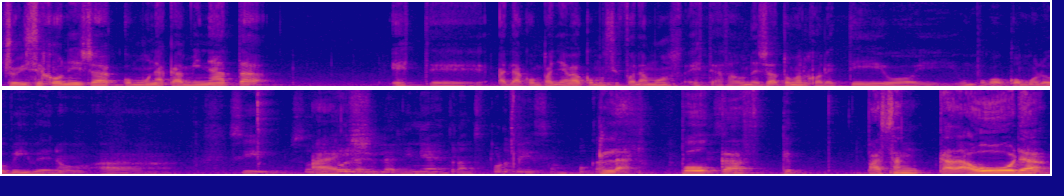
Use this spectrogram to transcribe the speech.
yo hice con ella como una caminata, este, la acompañaba como si fuéramos este, hasta donde ella toma el colectivo y un poco cómo lo vive, ¿no? sí, sobre todo las, líneas de transporte son pocas. Claro, pocas, que pasan cada hora.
